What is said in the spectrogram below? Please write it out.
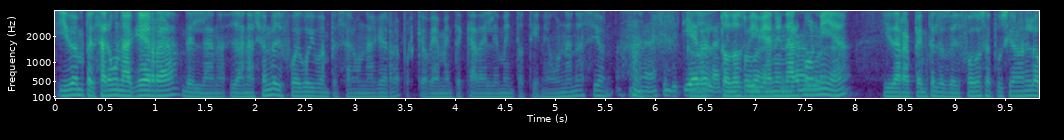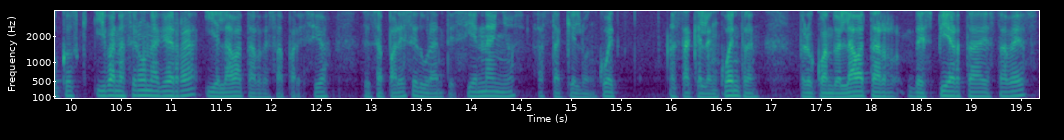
iba a empezar una guerra, de la, la Nación del Fuego iba a empezar una guerra, porque obviamente cada elemento tiene una nación. Ajá, la nación de tierra, Todo- la nación todos vivían en agua, armonía y de repente los del fuego se pusieron locos, iban a hacer una guerra y el avatar desapareció. Desaparece durante 100 años hasta que lo, hasta que lo encuentran. Pero cuando el avatar despierta esta vez,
